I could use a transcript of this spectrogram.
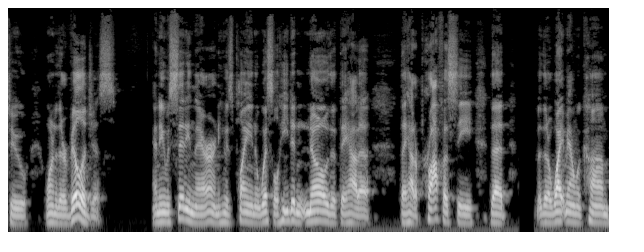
to one of their villages. And he was sitting there and he was playing a whistle. He didn't know that they had a, they had a prophecy that, that a white man would come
